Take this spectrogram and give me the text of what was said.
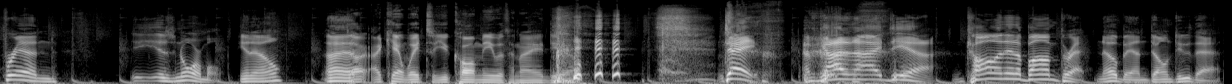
friend is normal, you know? Uh, Doc, I can't wait till you call me with an idea. Dave, I've got an idea. I'm calling in a bomb threat. No, Ben, don't do that.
